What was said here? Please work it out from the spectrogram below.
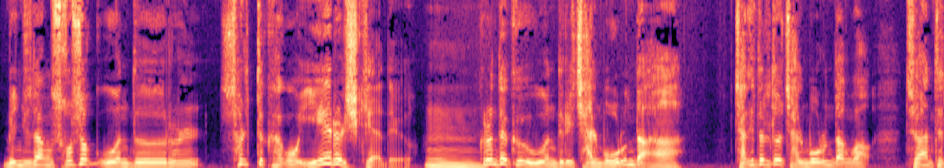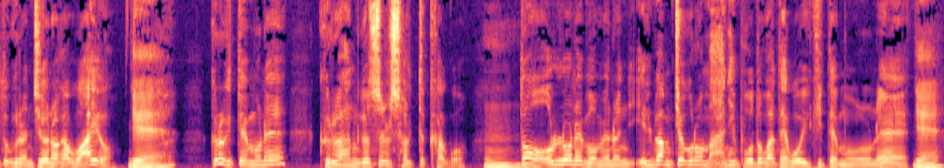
민주당 소속 의원들을 설득하고 이해를 시켜야 돼요. 음. 그런데 그 의원들이 잘 모른다. 자기들도 잘 모른다고 저한테도 그런 전화가 와요. 예. 그렇기 때문에 그러한 것을 설득하고 음. 또 언론에 보면은 일방적으로 많이 보도가 되고 있기 때문에 예.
